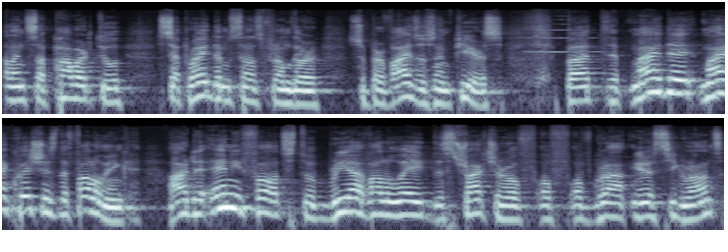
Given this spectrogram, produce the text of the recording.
talents a power to separate themselves from their supervisors and peers. But my, my question is the following. Are there any thoughts to reevaluate the structure of, of, of grant, ERC grants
